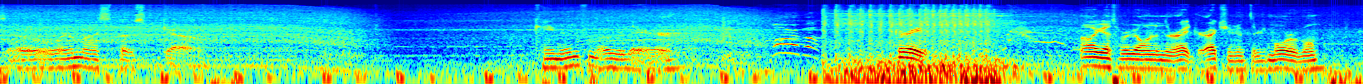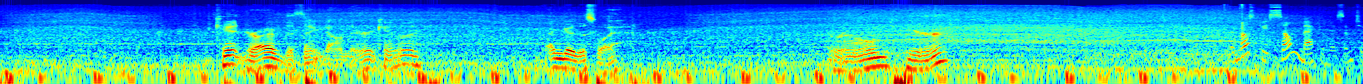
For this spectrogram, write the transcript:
So where am I supposed to go? Came in from over there. Great. Well, I guess we're going in the right direction if there's more of them. Can't drive the thing down there, can I? I can go this way. Around here. There must be some mechanism to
